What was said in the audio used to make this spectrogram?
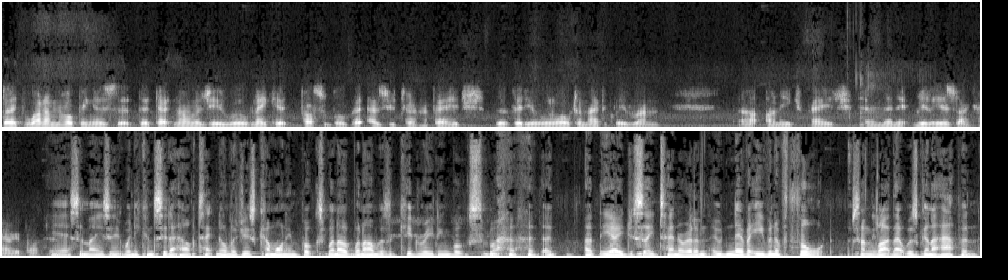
but what I'm hoping is that the technology will make it possible that as you turn the page, the video will automatically run uh, on each page, and then it really is like Harry Potter. Yeah, it's amazing when you consider how technology has come on in books. When I when I was a kid reading books at, at the age of say ten or eleven, I would never even have thought something like that was going to happen.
